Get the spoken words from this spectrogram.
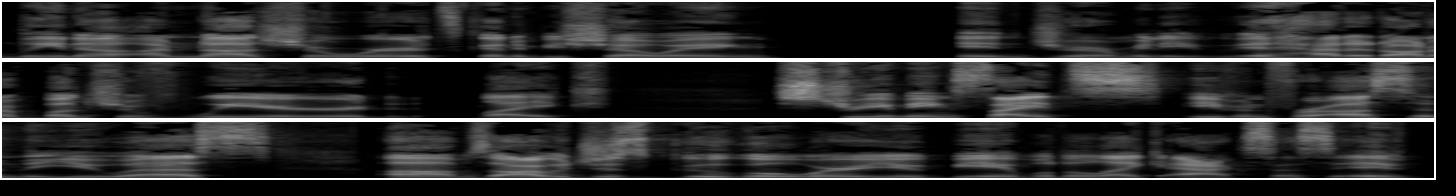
lena i'm not sure where it's going to be showing in germany it had it on a bunch of weird like streaming sites even for us in the us um, so i would just google where you'd be able to like access it it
